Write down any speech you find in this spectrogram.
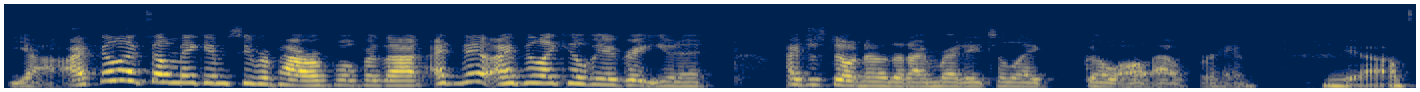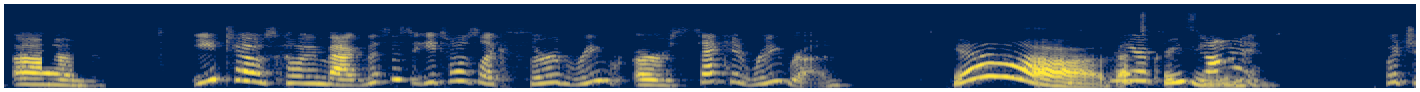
Yeah, I feel like they'll make him super powerful for that. I feel I feel like he'll be a great unit. I just don't know that I'm ready to like go all out for him. Yeah. Um Itto's coming back. This is Itto's like third re or second rerun. Yeah, Ah, that's crazy. times, which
